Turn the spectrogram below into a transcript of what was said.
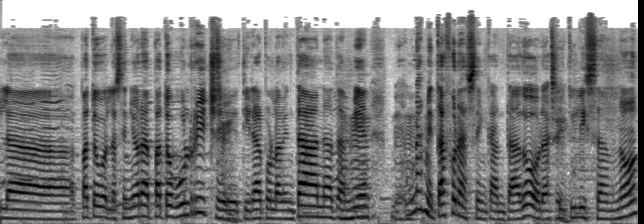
la, Pato, la señora Pato Bullrich, Sí. eh, tirar por la ventana también. Unas metáforas encantadoras Sí. que utilizan, ¿no?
